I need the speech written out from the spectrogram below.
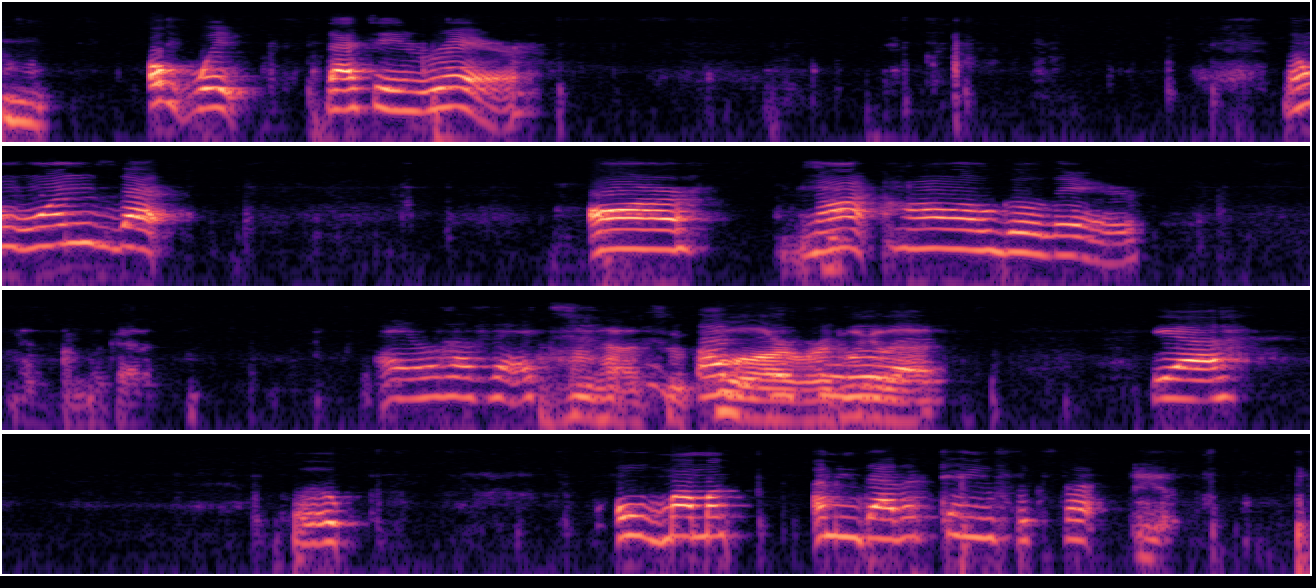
Oh, wait. That's a rare. The ones that are not hollow go there. Look at it. I love it. That's so cool That's artwork. Look at that. Yeah. Oh. Oh, Mama. I mean, Dada, can you fix that? Yeah.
